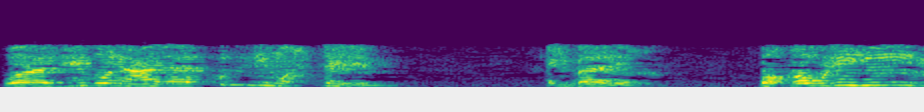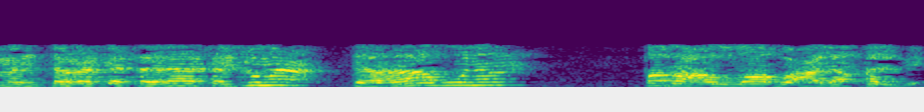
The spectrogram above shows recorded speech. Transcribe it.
واجب على كل محتلم أي بالغ. وقوله من ترك ثلاث جمع تهاونا طبع الله على قلبه.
